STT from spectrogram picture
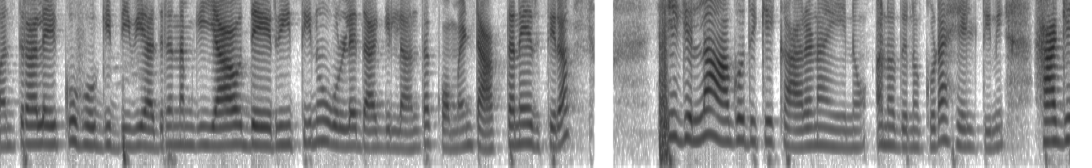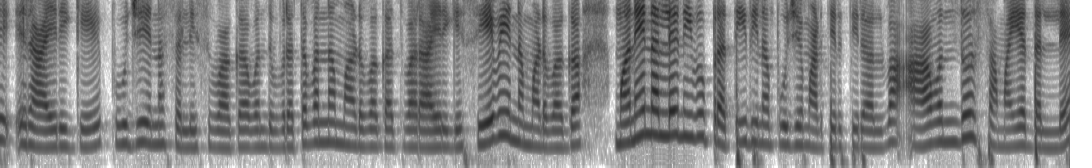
ಮಂತ್ರಾಲಯಕ್ಕೂ ಹೋಗಿದ್ದೀವಿ. ಆದರೆ ನಮಗೆ ಯಾವುದೇ ರೀತಿನೂ ಒಳ್ಳೆಯದಾಗಿಲ್ಲ ಅಂತ ಕಾಮೆಂಟ್ ಆಗ್ತಾನೆ ಇರ್ತೀರ? ಹೀಗೆಲ್ಲ ಆಗೋದಕ್ಕೆ ಕಾರಣ ಏನು ಅನ್ನೋದನ್ನು ಕೂಡ ಹೇಳ್ತೀನಿ. ಹಾಗೆ ರಾಯರಿಗೆ ಪೂಜೆಯನ್ನು ಸಲ್ಲಿಸುವಾಗ, ಒಂದು ವ್ರತವನ್ನು ಮಾಡುವಾಗ ಅಥವಾ ರಾಯರಿಗೆ ಸೇವೆಯನ್ನು ಮಾಡುವಾಗ ಮನೆಯಲ್ಲೇ ನೀವು ಪ್ರತಿದಿನ ಪೂಜೆ ಮಾಡ್ತಿರ್ತೀರಲ್ವ? ಆ ಒಂದು ಸಮಯದಲ್ಲೇ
